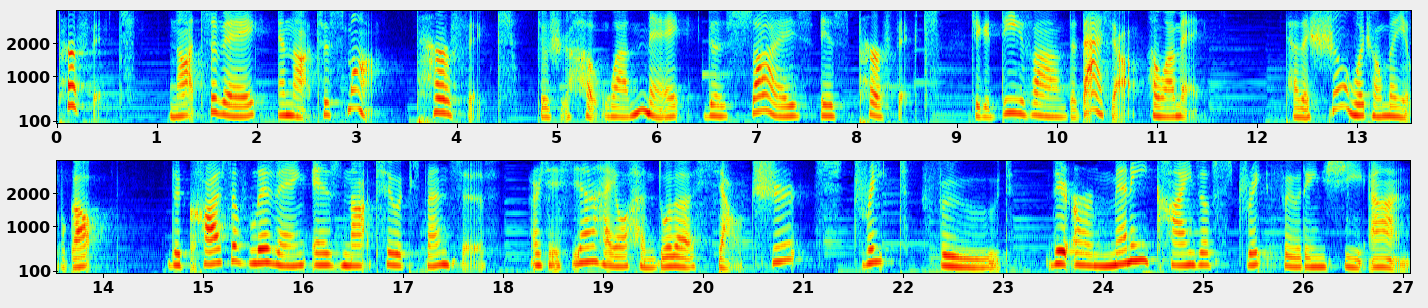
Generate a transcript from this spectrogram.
perfect, not too big and not too small. Perfect 就是很完美。The size is perfect。这个地方的大小很完美，它的生活成本也不高。The cost of living is not too expensive，而且西安还有很多的小吃 （street food）。There are many kinds of street food in 西安。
